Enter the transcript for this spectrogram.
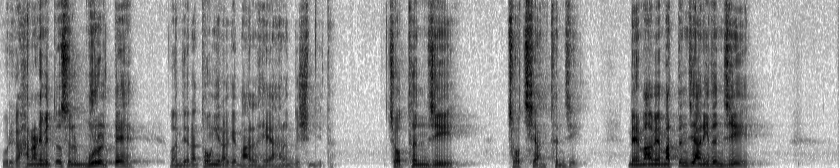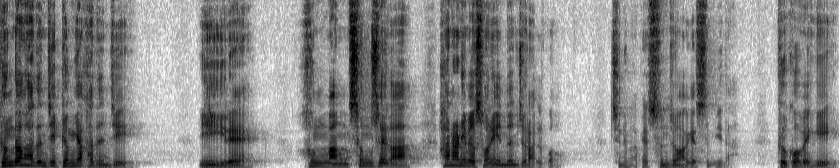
우리가 하나님의 뜻을 물을 때 언제나 동일하게 말해야 하는 것입니다. 좋든지 좋지 않든지 내 마음에 맞든지 아니든지 건강하든지 병약하든지 이 일에 흥망성쇠가 하나님의 손에 있는 줄 알고 주님 앞에 순종하겠습니다. 그 고백이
